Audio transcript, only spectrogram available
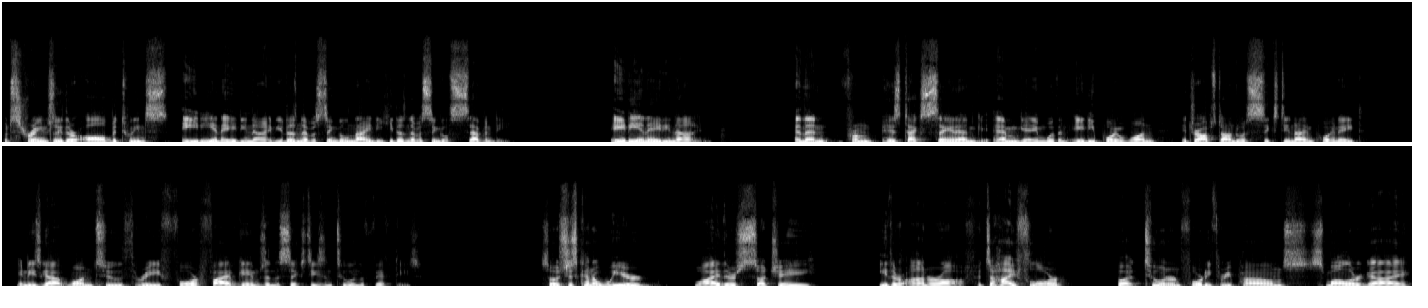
but strangely, they're all between 80 and 89. He doesn't have a single 90, he doesn't have a single 70. 80 and 89. And then from his Texas A&M game with an 80.1, it drops down to a 69.8. And he's got one, two, three, four, five games in the 60s and two in the 50s. So it's just kind of weird why there's such a either on or off. It's a high floor, but 243 pounds, smaller guy.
